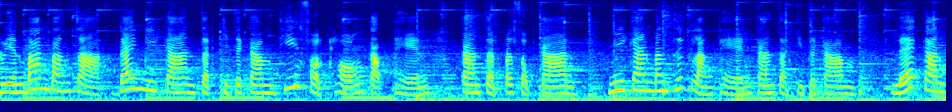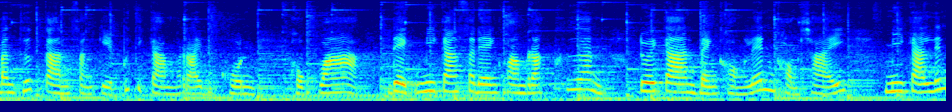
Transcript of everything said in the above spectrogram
เรียนบ้านบางจาก ได้มีการจัดกิจกรรมที่สอดคล้องกับแผน การจัดประสบการณ์ มีการบันทึกหลังแผนการจัดกิจกรรม และการบันทึกการสังเกตพฤติกรรมรายบุคคล พบว่าเด็กมีการแสดงความรักเพื่อน โดยการแบ่งของเล่นของใช้ มีการเล่น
